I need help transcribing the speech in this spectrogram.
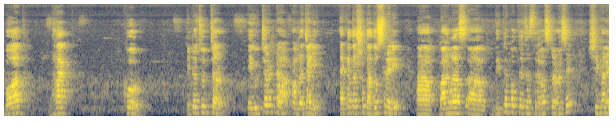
বদ ধাক খোর এটা হচ্ছে উচ্চারণ। এই উচ্চারণটা আমরা জানি একাদশ দ্বাদশ শ্রেণির বাংলা দ্বিতীয় পত্রের যে সিলেবাসটা রয়েছে, সেখানে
